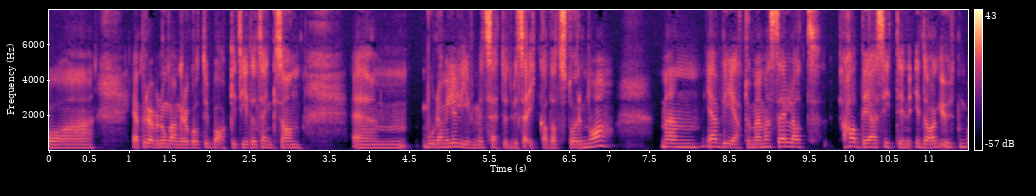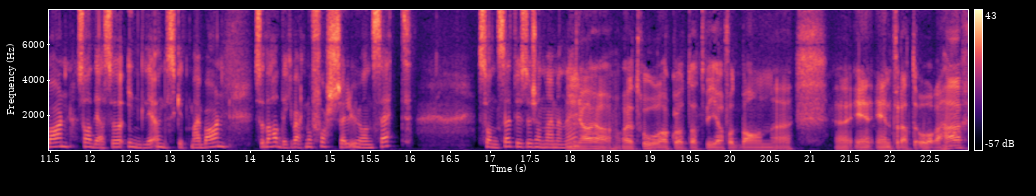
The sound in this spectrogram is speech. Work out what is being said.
Og jeg prøver noen ganger å gå tilbake i tid og tenke sånn um, Hvordan ville livet mitt sett ut hvis jeg ikke hadde hatt storm nå? Men jeg vet jo med meg selv at hadde jeg sittet i dag uten barn, så hadde jeg så inderlig ønsket meg barn. Så det hadde ikke vært noe forskjell uansett. Sånn sett, hvis du skjønner hva jeg mener. Ja, ja, og jeg tror akkurat at vi har fått barn eh, innenfor dette året her,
